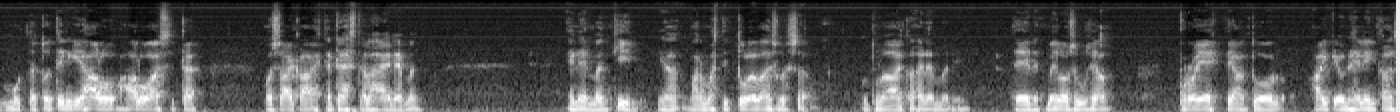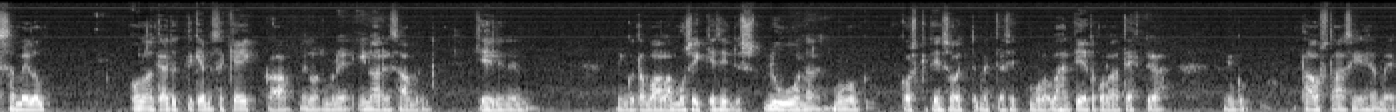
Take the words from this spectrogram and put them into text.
Mutta tietenkin halu, haluaisi, että olisi aikaa ehkä tästä vähän enemmän enemmänkin. Ja varmasti tulevaisuudessa, kun tulee aikaa enemmän, niin teen. Et meillä on semmoisia projekteja tuon Aikeun Helin kanssa. Meillä on, ollaan käyty tekemässä keikkaa. Meillä on semmoinen inarisaamen kielinen niin kuin tavallaan musiikkiesitys luona. Mulla on kosketin soittimet ja sitten mulla on vähän tietokoneella tehtyä niin kuin taustaa siihen. Me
